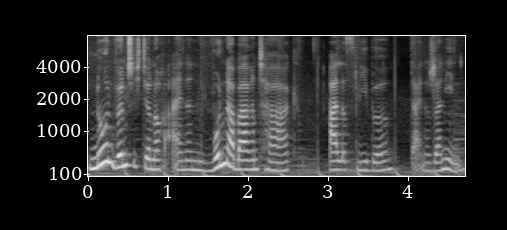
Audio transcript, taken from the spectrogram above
Nun wünsche ich dir noch einen wunderbaren Tag. Alles Liebe, deine Janine.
